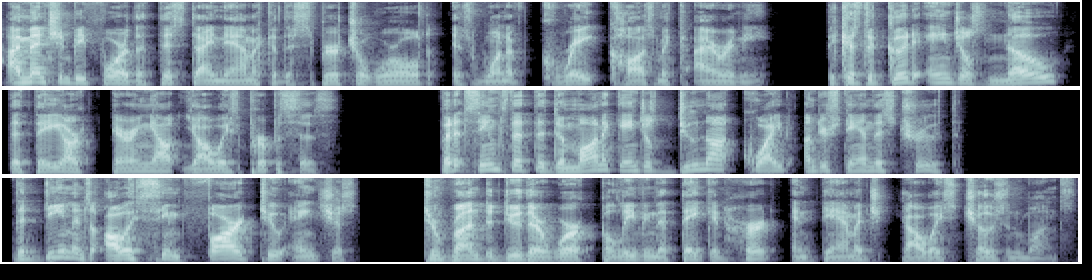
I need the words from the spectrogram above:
I mentioned before that this dynamic of the spiritual world is one of great cosmic irony because the good angels know that they are carrying out Yahweh's purposes. But it seems that the demonic angels do not quite understand this truth. The demons always seem far too anxious to run to do their work, believing that they can hurt and damage Yahweh's chosen ones.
